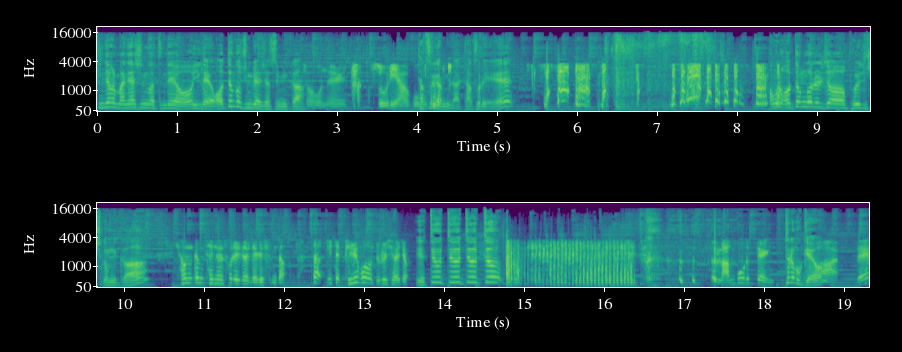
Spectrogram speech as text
긴장을 많이 하시는 것 같은데요. 이게 어떤 거 준비하셨습니까? 저 오늘 닭소리하고 닭소리 갑니다. 닭소리. 오늘 어떤 거를 저 보여주실 겁니까? 현금 세는 소리를 내겠습니다. 자, 이제 비밀번호 누르셔야죠. 예, 뚜뚜뚜뚜 람보르땡 들어볼게요. 아, 네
